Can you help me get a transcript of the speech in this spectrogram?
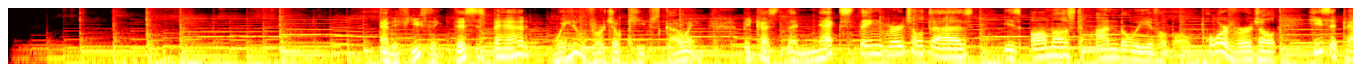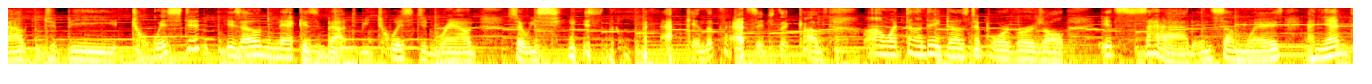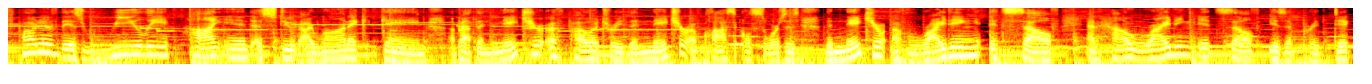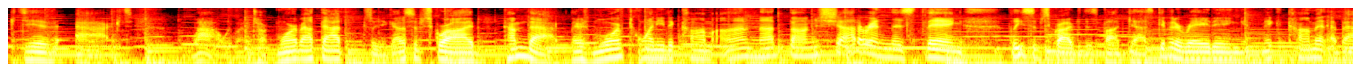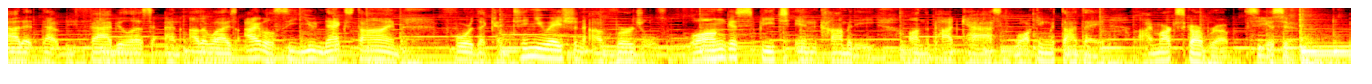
And if you think this is bad, wait till Virgil keeps going. Because the next thing Virgil does is almost unbelievable. Poor Virgil, he's about to be twisted. His own neck is about to be twisted round, so he sees the back in the passage that comes. Oh, what Dante does to poor Virgil. It's sad in some ways, and yet it's part of this really high end, astute, ironic game about the nature of poetry, the nature of classical sources, the nature of writing itself, and how writing itself is a predictive act. Wow, we want to talk more about that, so you got to subscribe. Come back. There's more of 20 to come. I'm not done shattering this thing. Please subscribe to this podcast, give it a rating, make a comment about it. That would be fabulous. And otherwise, I will see you next time for the continuation of Virgil's longest speech in comedy on the podcast Walking with Dante. I'm Mark Scarborough. See you soon.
